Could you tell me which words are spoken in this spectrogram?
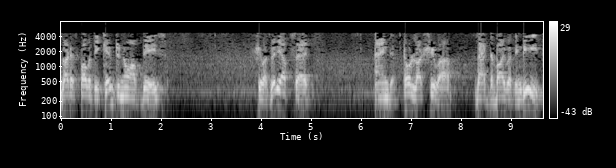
Goddess Parvati came to know of this, she was very upset and told Lord Shiva that the boy was indeed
